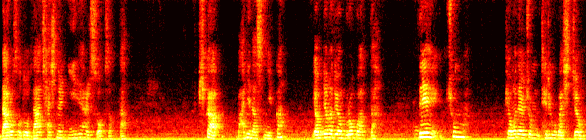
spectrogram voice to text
나로서도 나 자신을 이해할 수 없었다. 피가 많이 났습니까? 염려가 되어 물어보았다. 네, 좀 병원에 좀 데리고 가시죠.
